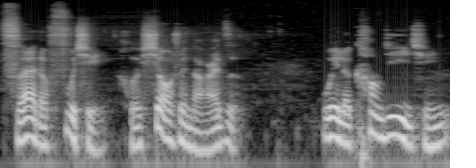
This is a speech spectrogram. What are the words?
慈爱的父亲和孝顺的儿子，为了抗击疫情，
